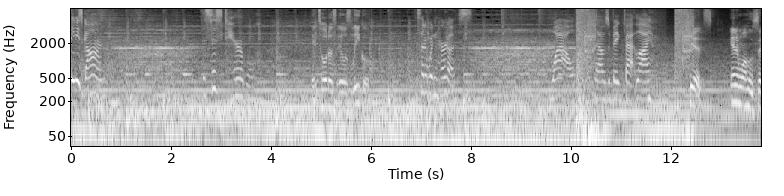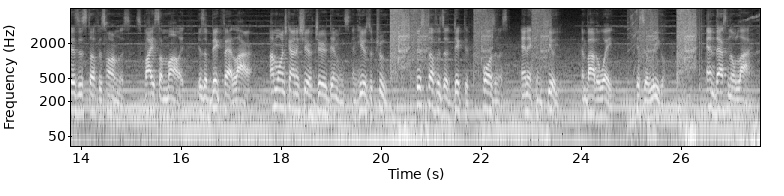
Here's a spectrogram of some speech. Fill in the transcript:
believe he's gone. This is terrible. They told us it was legal. They said it wouldn't hurt us. Wow, that was a big fat lie. Kids, anyone who says this stuff is harmless, spice or molly, is a big fat liar. I'm Orange County Sheriff Jerry Demings, and here's the truth. This stuff is addictive, poisonous, and it can kill you. And by the way, it's illegal. And that's no lie.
